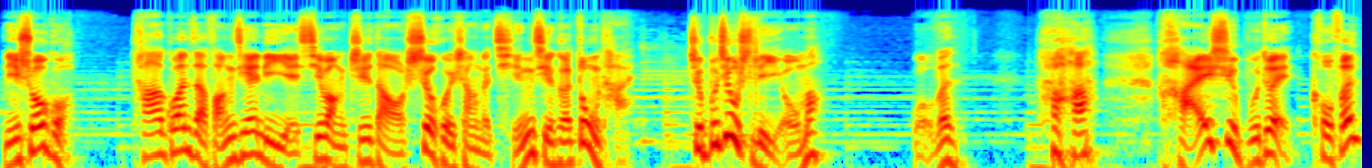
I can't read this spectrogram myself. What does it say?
你说过，他关在房间里也希望知道社会上的情形和动态，这不就是理由吗？我问。哈哈，还是不对，扣分。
